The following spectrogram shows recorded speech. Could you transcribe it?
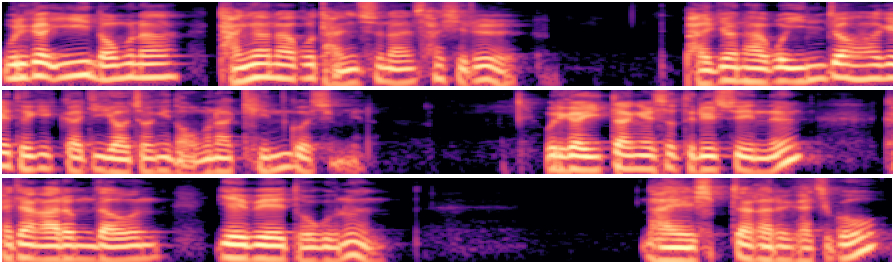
우리가 이 너무나 당연하고 단순한 사실을 발견하고 인정하게 되기까지 여정이 너무나 긴 것입니다. 우리가 이 땅에서 드릴 수 있는 가장 아름다운 예배의 도구는 나의 십자가를 가지고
